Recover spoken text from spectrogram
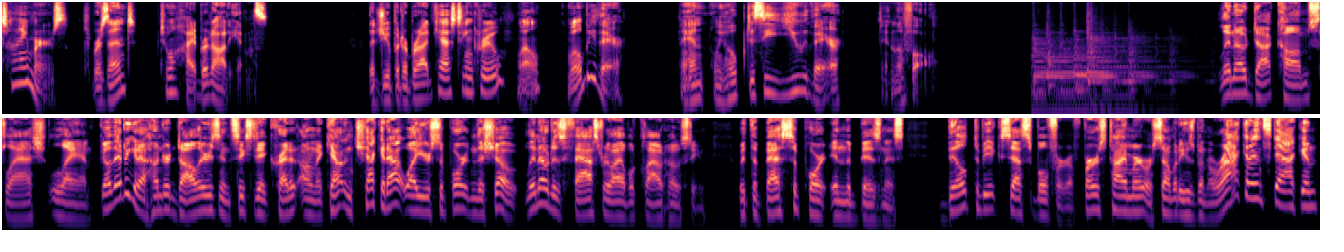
timers to present to a hybrid audience. The Jupiter Broadcasting crew, well, we'll be there. And we hope to see you there in the fall linode.com slash LAN. Go there to get $100 in 60-day credit on an account and check it out while you're supporting the show. Linode is fast, reliable cloud hosting with the best support in the business. Built to be accessible for a first-timer or somebody who's been racking and stacking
